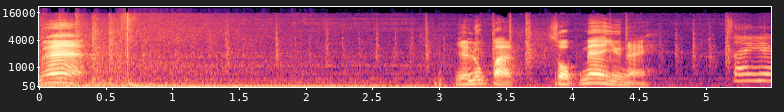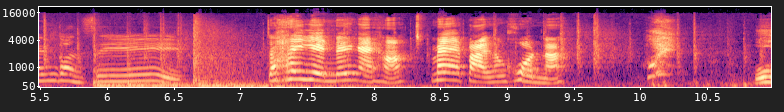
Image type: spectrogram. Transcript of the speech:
แม่ ยายลูกปัดศพแม่อยู่ไหน ใจเย็นก่อนสิ จะให้เย็นได้ไงฮะ แม่ตายทั้งคนนะ โอ้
